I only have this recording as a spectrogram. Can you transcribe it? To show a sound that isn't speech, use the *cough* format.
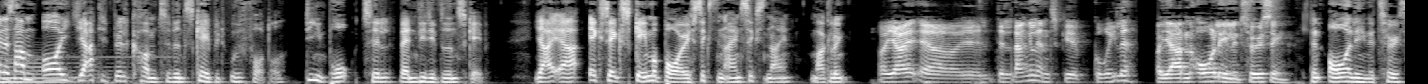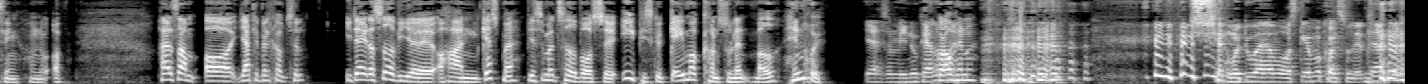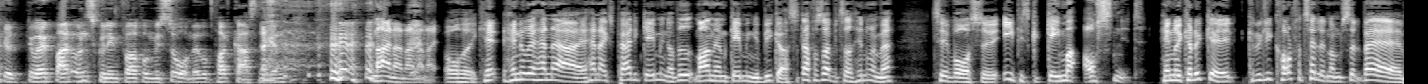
Alle sammen, og hjerteligt velkommen til Videnskabeligt Udfordret. Din bro til vanvittig videnskab. Jeg er XX Gamerboy 6969, Mark Lyng. Og jeg er øh, den langelandske gorilla. Og jeg er den overlegne tøsing. Den overlegne tøsing, hold nu op. Hej alle sammen, og hjerteligt velkommen til. I dag der sidder vi øh, og har en gæst med. Vi har simpelthen taget vores øh, episke gamerkonsulent med, Henry. Ja, som vi nu kalder Goddag, mig. Henry. *laughs* Henry, du er vores gamerkonsulent. Ja, undskyld. Det var ikke bare en undskyldning for at få Misor med på podcasten igen. *laughs* nej, nej, nej, nej, nej, overhovedet ikke. Hen- Henry, han er, han er ekspert i gaming og ved meget mere om gaming, end vi gør. Så derfor så har vi taget Henry med til vores øh, episke gamer-afsnit. Henry, kan du, ikke, øh, kan du ikke lige kort fortælle lidt om dig selv? Hvad, øh,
